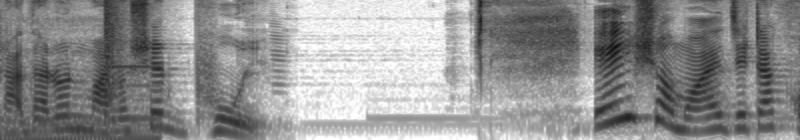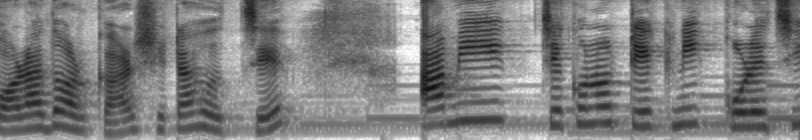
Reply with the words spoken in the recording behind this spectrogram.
সাধারণ মানুষের ভুল। এই সময় যেটা করা দরকার সেটা হচ্ছে, আমি যে কোনো টেকনিক করেছি,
